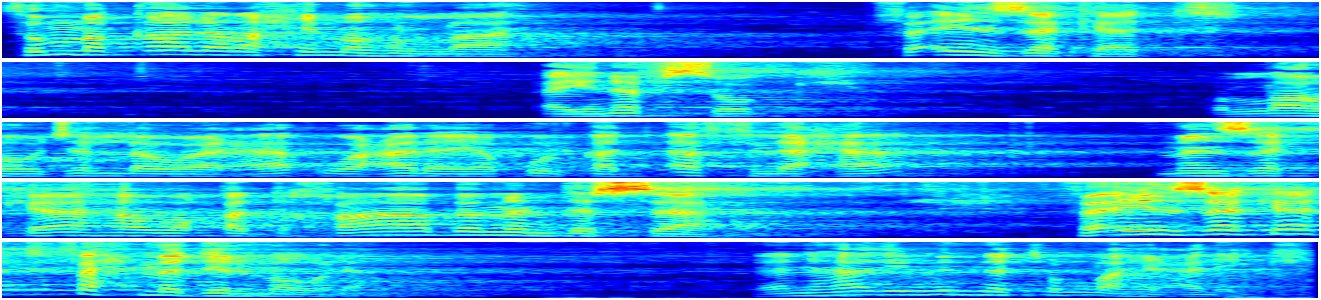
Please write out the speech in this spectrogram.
ثم قال رحمه الله فإن زكت أي نفسك والله جل وعلا يقول قد أفلح من زكاها وقد خاب من دساها. فإن زكت فاحمد المولى. لأن هذه منة الله عليك.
